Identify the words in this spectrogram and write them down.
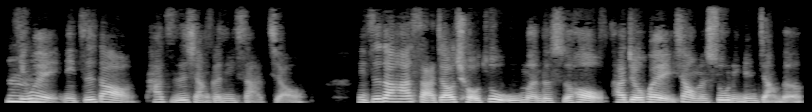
嗯，因为你知道他只是想跟你撒娇，你知道他撒娇求助无门的时候，他就会像我们书里面讲的，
